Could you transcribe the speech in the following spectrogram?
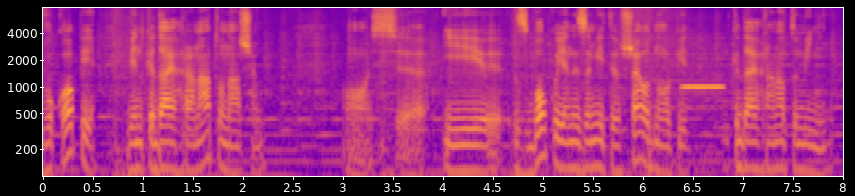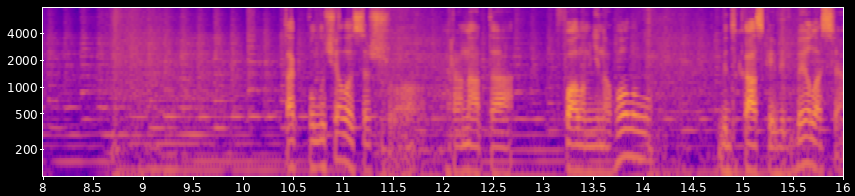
в окопі він кидає гранату нашим. Ось. е, І збоку я не замітив ще одного під він кидає гранату мені. Так вийшло, що граната впала мені на голову, від каски відбилася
